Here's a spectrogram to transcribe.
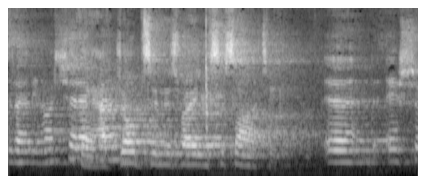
izraeli they have hadseregben, jobs in Israeli society. És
